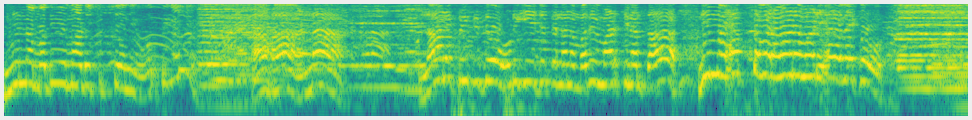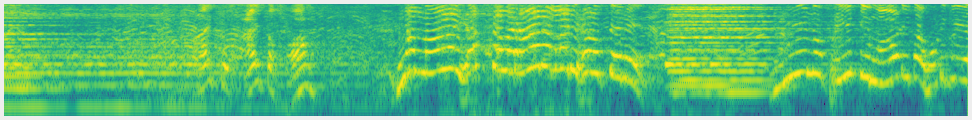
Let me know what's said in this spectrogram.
ನಿನ್ನ ಮದುವೆ ಮಾಡಿಸುತ್ತೇನೆ ಒಪ್ಪಿಗೆ? ಆಹಾ, ಅಣ್ಣ. ನಾನು ಪ್ರೀತಿಸುವ ಹುಡುಗಿಯ ಜೊತೆ ನನ್ನ ಮದುವೆ ಮಾಡ್ತೀನಂತ ನಿಮ್ಮ ಹೆತ್ತವರ ಹಣ ಮಾಡಿ ಹೇಳಬೇಕು. ಆಯ್ತು, ಆಯ್ತಪ್ಪ. ನನ್ನ ಎತ್ತವರಾಣ ಮಾಡಿ ಹೇಳುತ್ತೇನೆ. ನೀನು ಪ್ರೀತಿ ಮಾಡಿದ ಹುಡುಗಿಯ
